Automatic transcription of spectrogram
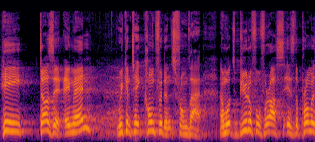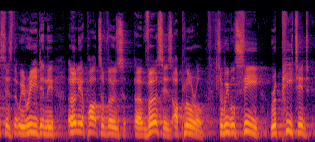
he does it. Amen? amen? We can take confidence from that. And what's beautiful for us is the promises that we read in the earlier parts of those uh, verses are plural. So we will see repeated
